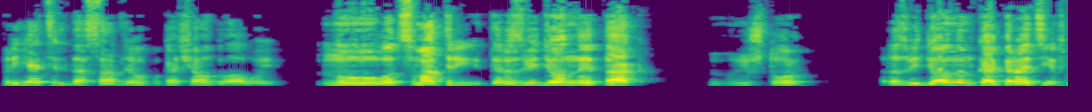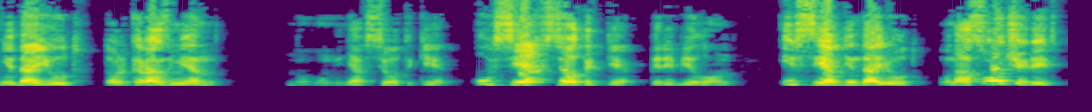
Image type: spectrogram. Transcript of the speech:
Приятель досадливо покачал головой. «Ну вот смотри, ты разведенный, так?» «Ну и что?» «Разведенным кооператив не дают, только размен». «Но у меня все-таки...» «У всех все-таки!» – перебил он. «И всем не дают. У нас очередь,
